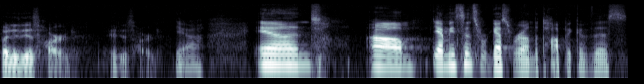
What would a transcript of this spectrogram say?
but it is hard. It is hard. Yeah, and um, yeah, I mean, since we're guess we're on the topic of this,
